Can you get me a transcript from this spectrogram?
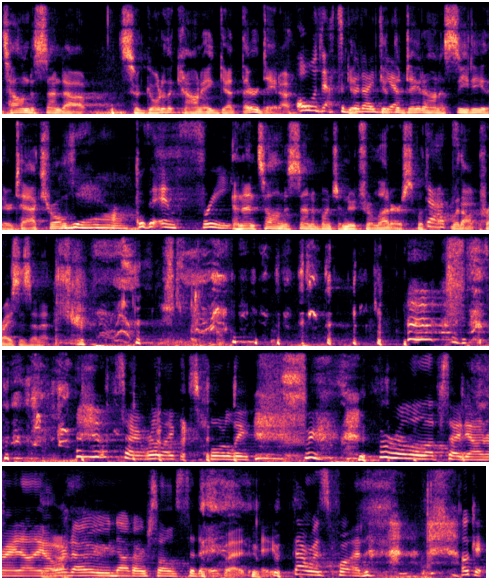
tell them to send out to go to the county, get their data. Oh, that's a get, good idea. Get the data on a CD, their tax roll, yeah, because and free. and then tell them to send a bunch of neutral letters without, That's without it. prices in it. Sorry, we're like totally, we're, we're a little upside down right now. Yeah, Yeah. we're not, not ourselves today, but anyway, that was fun. Okay,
